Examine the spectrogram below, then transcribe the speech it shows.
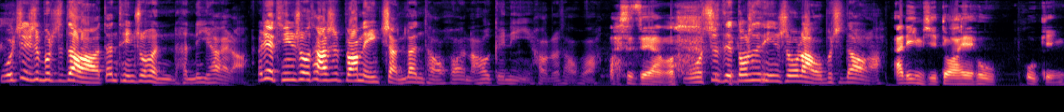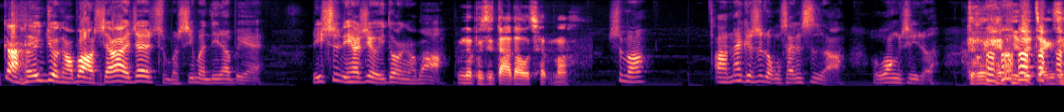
我自己是不知道啊，但听说很很厉害啦，而且听说他是帮你斩烂桃花，然后给你好的桃花。啊，是这样哦。我是的都是听说啦，我不知道啦。啊，你不是大黑护护金，干很远好不好？霞海在什么西门町那边，离市里还是有一段好不好？那不是大道城吗？是吗？啊，那个是龙山寺啊，我忘记了。对啊，你在讲什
